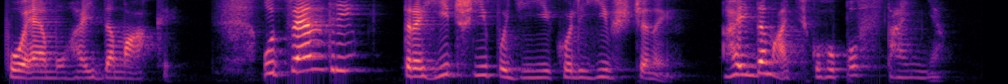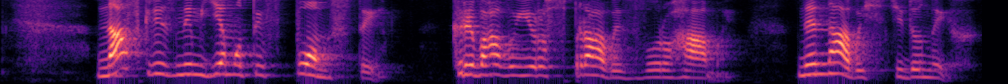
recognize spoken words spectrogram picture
поему Гайдамаки. У центрі трагічні події Коліївщини, гайдамацького повстання. Наскрізь ним є мотив помсти, кривавої розправи з ворогами, ненависті до них,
